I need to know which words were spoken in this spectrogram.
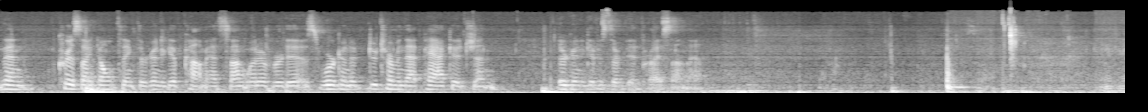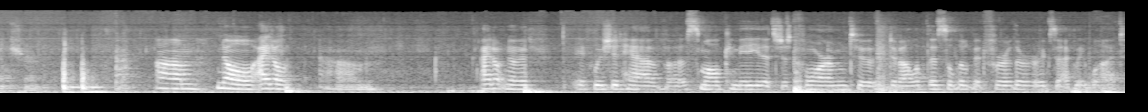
Then, Chris, I don't think they're going to give comments on whatever it is. We're going to determine that package, and they're going to give us their bid price on that. Anything else, Sharon? Um, no, I don't, um, I don't know if, if we should have a small committee that's just formed to develop this a little bit further or exactly what.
